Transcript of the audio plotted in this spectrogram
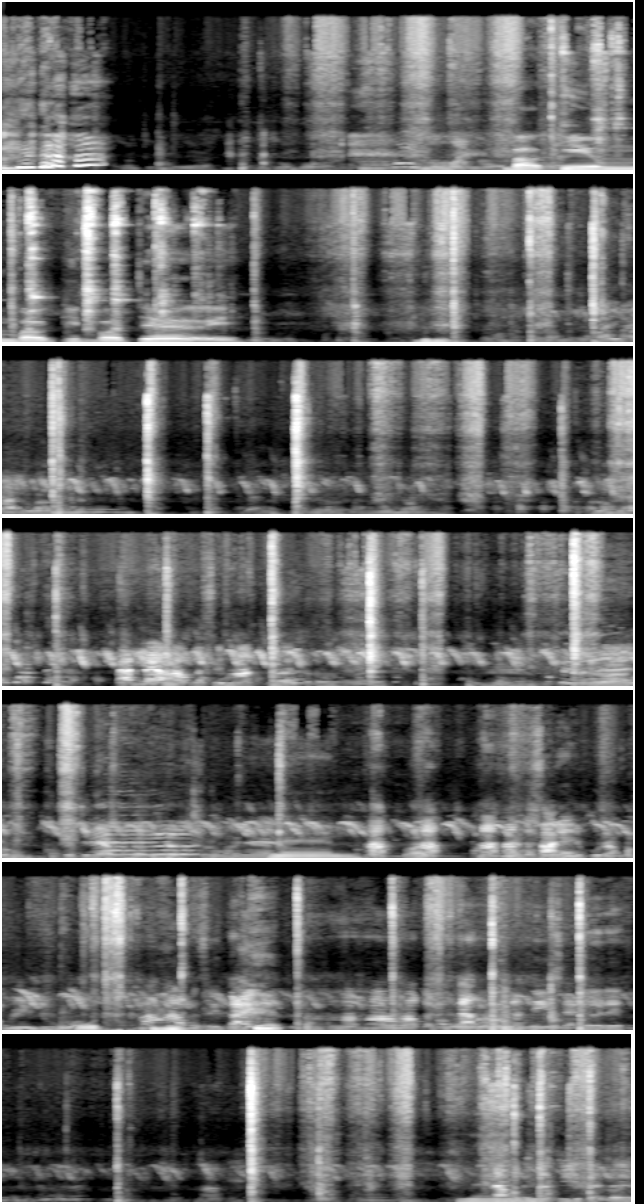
ม่วนบอกคิมบอกกิดบอกเจ้ย ไปปลาลูก ตัดแล้วเฮาก็สิมักเลยก็ลงเลยจะจะเรียกเพิ่มเติมไปลงไหมแมนมักมักมักเฮายังก็สั้นสิอยู่ผู้นั้นก็มีอยู่พูดมักเฮาก็สิใต้เฮาเฮาเฮาก็สิตั้งหน้าที่ใส่เลยเด้มักแมตั้งหน้าที่ใส่เลย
